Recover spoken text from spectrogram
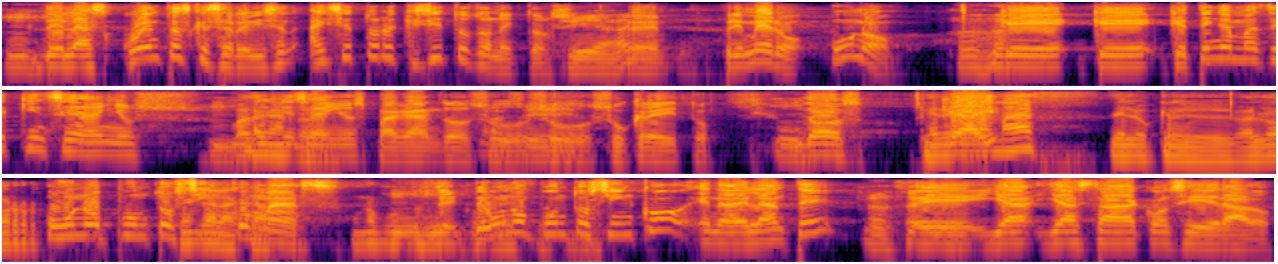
de las cuentas que se revisen, hay ciertos requisitos, don Héctor. Sí, hay. Eh, primero, uno, que, que, que tenga más de 15 años, más de 15 Pagándolo. años pagando su, su crédito. Dos, Que que hay más de lo que el valor tenga la 1.5 capa. más. 1.5 De, de 1.5 en adelante Así eh, ya, ya está considerado.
